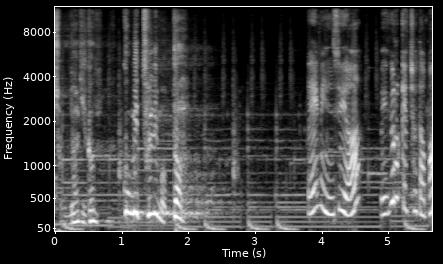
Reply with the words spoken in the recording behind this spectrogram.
정말 이건 꿈이 틀림없다. 네, 민수야. 왜 그렇게 쳐다봐?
